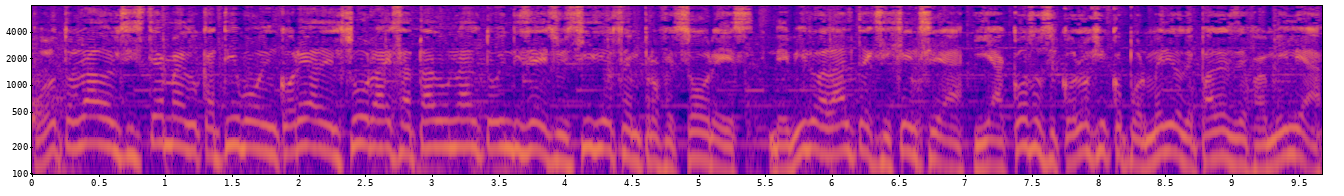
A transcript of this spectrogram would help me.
Por otro lado, el sistema educativo en Corea del Sur ha desatado un alto índice de suicidios en profesores, debido a la alta exigencia y acoso psicológico por medio de padres de familia.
